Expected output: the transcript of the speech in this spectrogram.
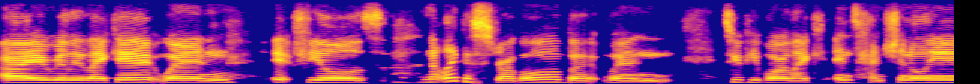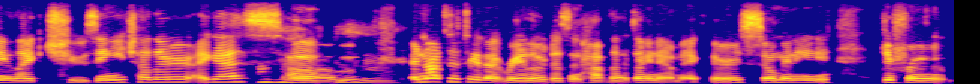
I really like it when it feels not like a struggle, but when two people are like intentionally like choosing each other, I guess. Mm-hmm, um, mm-hmm. And not to say that Reylo doesn't have that dynamic. There's so many different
